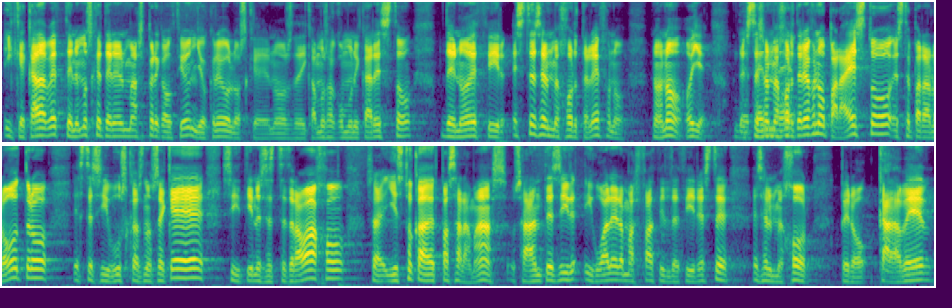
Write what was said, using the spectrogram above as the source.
y que cada vez tenemos que tener más precaución, yo creo, los que nos dedicamos a comunicar esto, de no decir, este es el mejor teléfono. No, no, oye, este es el mejor teléfono para esto, este para lo otro, este si buscas no sé qué, si tienes este trabajo, o sea, y esto cada vez pasará más. O sea, antes ir, igual era más fácil decir, este es el mejor, pero cada vez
